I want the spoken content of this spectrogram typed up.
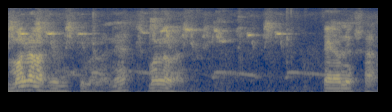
মলা মাছের মিষ্টি মালা না মলা মাছ তাই অনেক স্বাদ।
